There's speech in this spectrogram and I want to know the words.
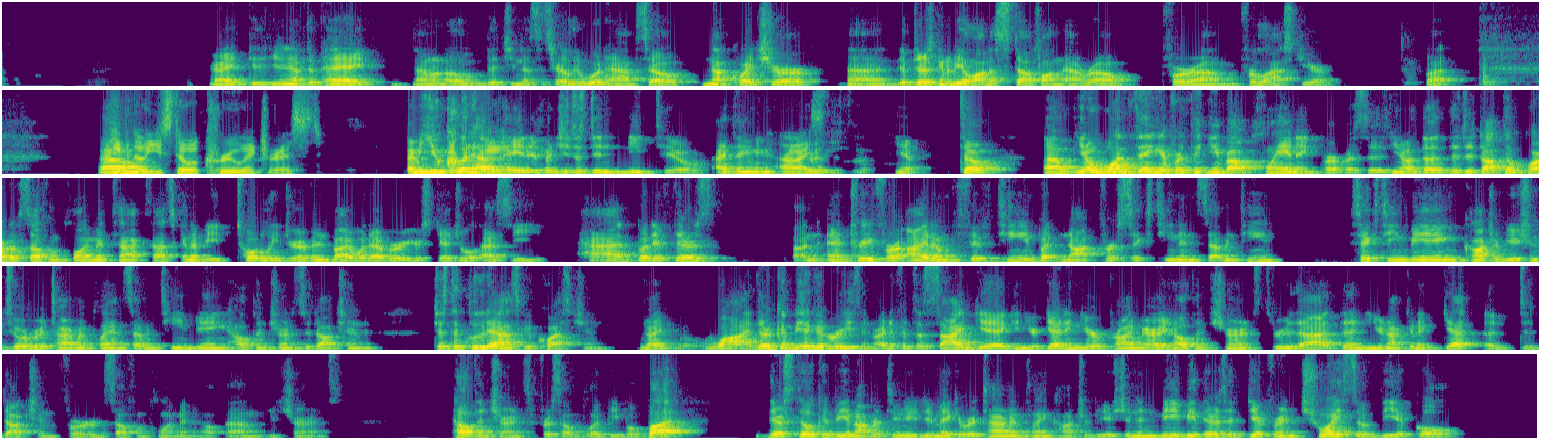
Right. Because you didn't have to pay. I don't know that you necessarily would have. So not quite sure uh, if there's going to be a lot of stuff on that row for um, for last year. But um, even though um, you still accrue interest, I mean, you could have paid it, but you just didn't need to. I think. Oh, I see. yeah. So, um, you know, one thing, if we're thinking about planning purposes, you know, the, the deductible part of self-employment tax, that's going to be totally driven by whatever your schedule SE had. But if there's an entry for item 15, but not for 16 and 17, 16 being contribution to a retirement plan, 17 being health insurance deduction, just a clue to ask a question right? Why? There could be a good reason, right? If it's a side gig and you're getting your primary health insurance through that, then you're not going to get a deduction for self-employment um, insurance, health insurance for self-employed people. But there still could be an opportunity to make a retirement plan contribution, and maybe there's a different choice of vehicle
